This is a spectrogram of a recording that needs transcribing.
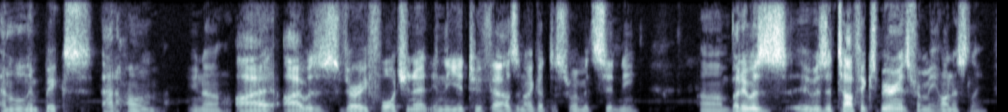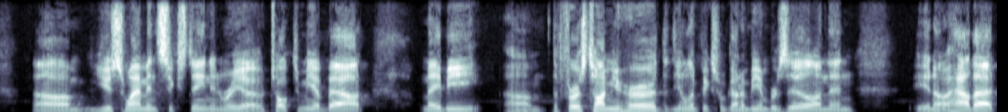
an Olympics at home. You know, I I was very fortunate in the year 2000. I got to swim at Sydney, um, but it was it was a tough experience for me, honestly. Um, you swam in 16 in Rio. Talk to me about maybe um, the first time you heard that the Olympics were going to be in Brazil, and then you know how that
